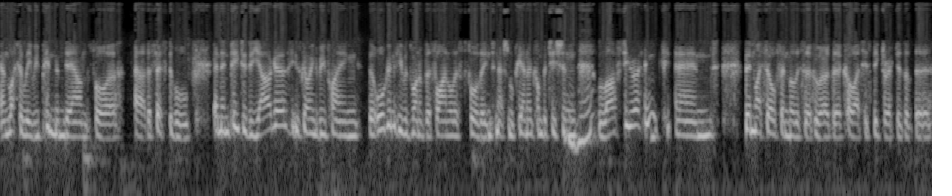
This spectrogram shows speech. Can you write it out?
and luckily we pinned them down for uh, the festival. And then Peter de Jager is going to be playing the organ. He was one of the finalists for the international piano competition mm-hmm. last year, I think. And then myself and Melissa, who are the co-artistic directors of the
